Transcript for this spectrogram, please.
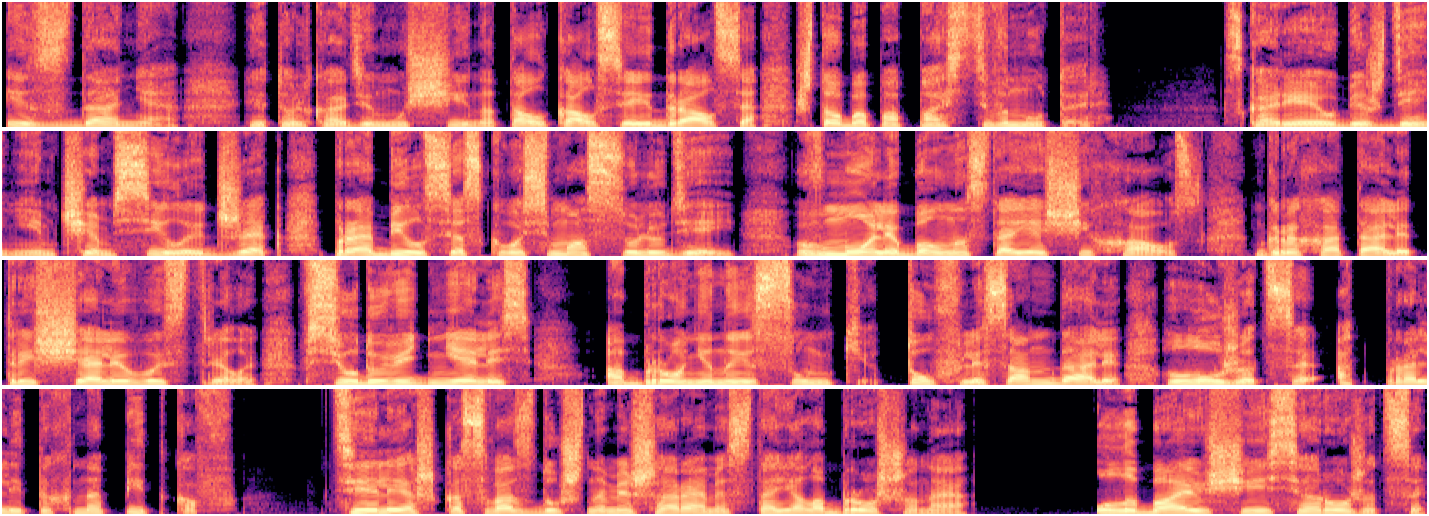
из здания, и только один мужчина толкался и дрался, чтобы попасть внутрь. Скорее убеждением, чем силой Джек пробился сквозь массу людей. В моле был настоящий хаос. Грохотали, трещали выстрелы. Всюду виднелись оброненные сумки, туфли, сандали, лужицы от пролитых напитков. Тележка с воздушными шарами стояла брошенная, Улыбающиеся рожицы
